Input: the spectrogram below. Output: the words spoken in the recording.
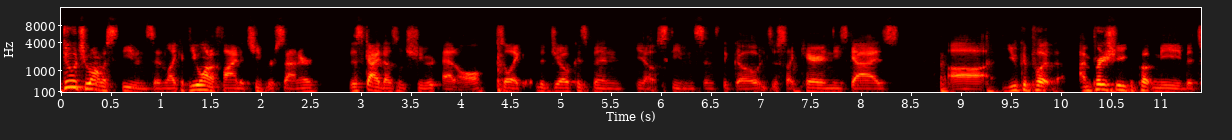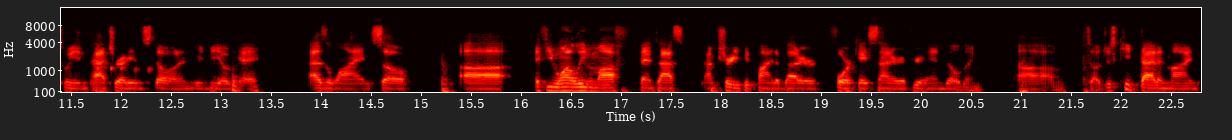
do what you want with Stephenson. Like if you want to find a cheaper center, this guy doesn't shoot at all. So like the joke has been, you know, Stephenson's the goat. It's just like carrying these guys uh, you could put, I'm pretty sure you could put me between Pacioretty and Stone, and we'd be okay as a line. So, uh, if you want to leave him off, fantastic. I'm sure you could find a better 4K center if you're hand building. Um, so just keep that in mind.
